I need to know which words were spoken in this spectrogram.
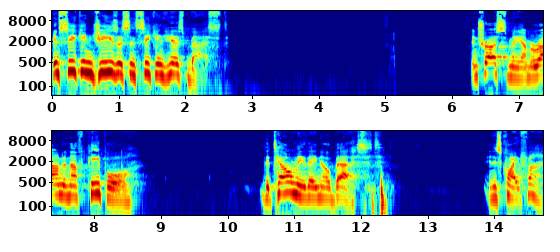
and seeking Jesus and seeking His best. And trust me, I'm around enough people that tell me they know best. And it's quite fun.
